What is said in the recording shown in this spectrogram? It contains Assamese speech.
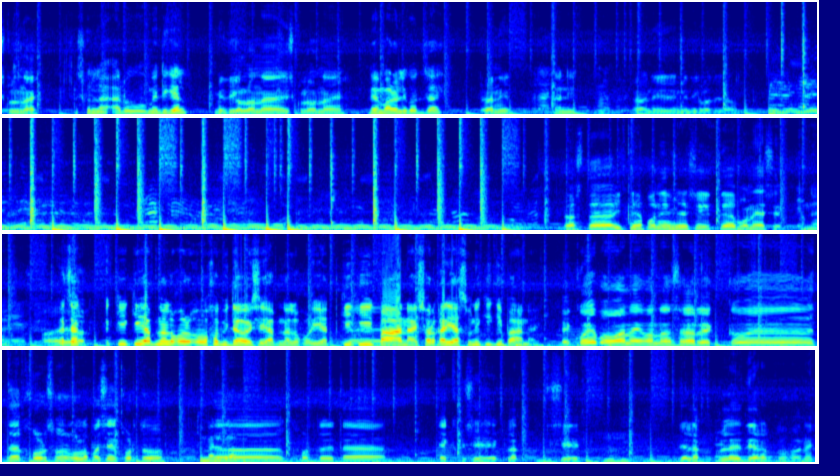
স্কুল নাই। স্কুল নাই। আৰু মেডিকেল মেডিকেলো নাই স্কুলো নাই। বেমাৰ হ'লে ক'ত যায়? ৰাণীত। ৰাণীত। উম, ৰাণী মেডিকেলতে যাওঁ। ৰাস্তা এতিয়াহে পনি হৈ আছে এতিয়া বনাই আছে। আচ্ছা কি কি আপোনালোকৰ অসুবিধা হৈছে আপোনালোকৰ ইয়াত? কি কি পোৱা নাই? চৰকাৰী আঁচনি কি কি পোৱা নাই? একোৱে পোৱা নাই মানে ছাৰ একোৱে। এতিয়া ঘৰ চৰ অলপ আছে ঘৰটো কিমান ঘৰটো এতিয়া এক হৈছে এক লাখ দিছে। ডেৰ লাখ বোলে ডেৰ লাখ হোৱা নাই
